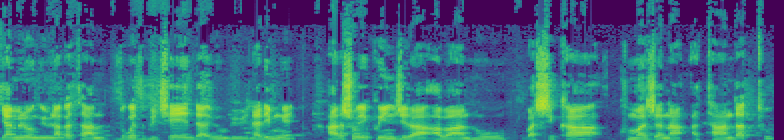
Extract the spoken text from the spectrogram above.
rya mirongo ibiri na gatanu z'ukwezi kw'icenda ibihumbi bibiri na rimwe harashoboye kwinjira abantu bashika ku majana atandatu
